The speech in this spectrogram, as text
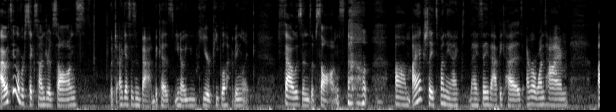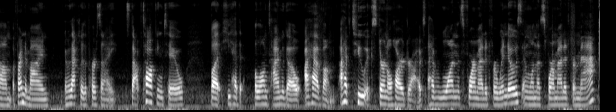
I would say over 600 songs, which I guess isn't bad because, you know, you hear people having like thousands of songs. um, I actually, it's funny I, I say that because I remember one time um, a friend of mine, it was actually the person I stopped talking to, but he had a long time ago. I have um I have two external hard drives. I have one that's formatted for Windows and one that's formatted for Mac.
